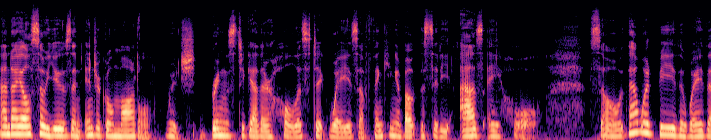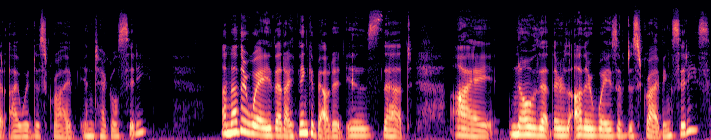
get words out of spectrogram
And I also use an integral model, which brings together holistic ways of thinking about the city as a whole. So that would be the way that I would describe integral city. Another way that I think about it is that I know that there's other ways of describing cities.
